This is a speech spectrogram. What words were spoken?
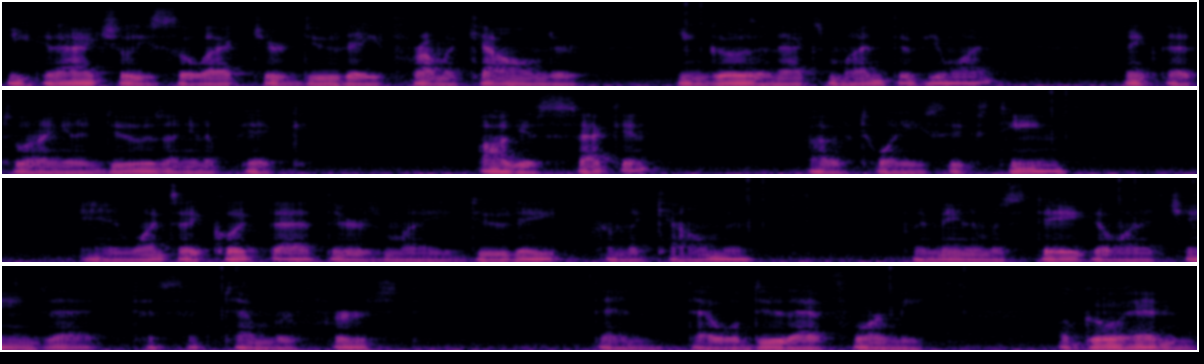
You can actually select your due date from a calendar. You can go to the next month if you want. I think that's what I'm going to do is I'm going to pick August 2nd of 2016. And once I click that, there's my due date from the calendar. If I made a mistake, I want to change that to September 1st. Then that will do that for me. I'll go ahead and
